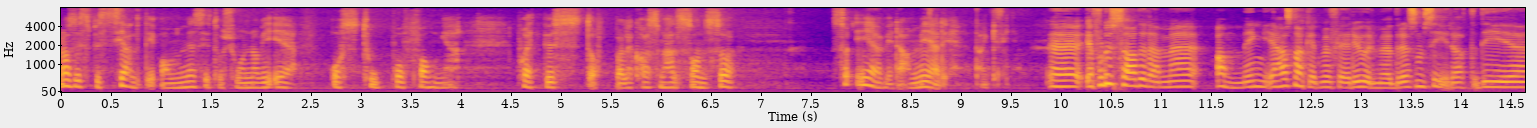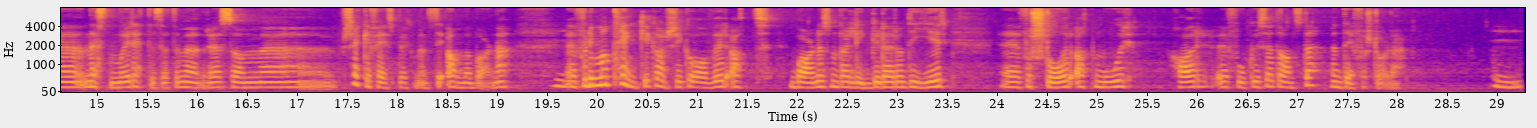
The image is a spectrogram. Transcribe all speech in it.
Men altså spesielt i ammesituasjonen, når vi er oss to på fanget på et busstopp eller hva som helst sånn, så, så er vi der med dem, tenker jeg. Eh, ja, for Du sa det der med amming. Jeg har snakket med flere jordmødre som sier at de eh, nesten må irettesette mødre som eh, sjekker Facebook mens de ammer barnet. Mm. Fordi man tenker kanskje ikke over at barnet som da ligger der og dier, forstår at mor har fokus et annet sted. Men det forstår det. Mm.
